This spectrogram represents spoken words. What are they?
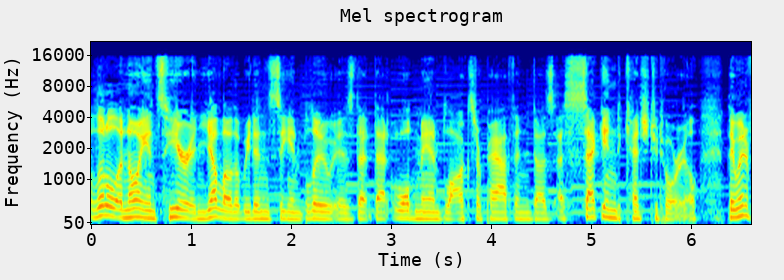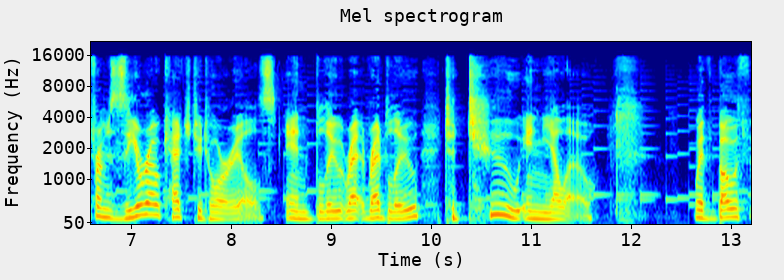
A little annoyance here in yellow that we didn't see in blue is that that old man blocks our path and does a second catch tutorial. They went from zero catch tutorials in blue, red, red blue to two in yellow, with both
